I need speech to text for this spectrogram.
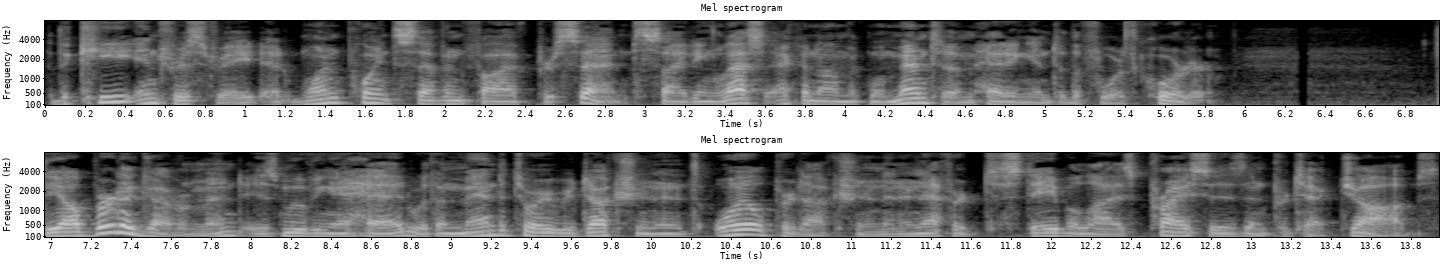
the key interest rate at 1.75%, citing less economic momentum heading into the fourth quarter. The Alberta government is moving ahead with a mandatory reduction in its oil production in an effort to stabilize prices and protect jobs.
